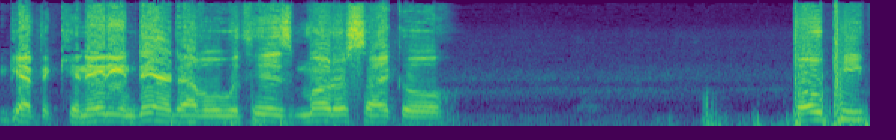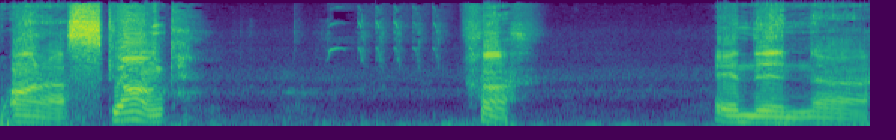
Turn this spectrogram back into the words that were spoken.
You got the Canadian Daredevil with his motorcycle Bo Peep on a skunk. Huh. And then, uh,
